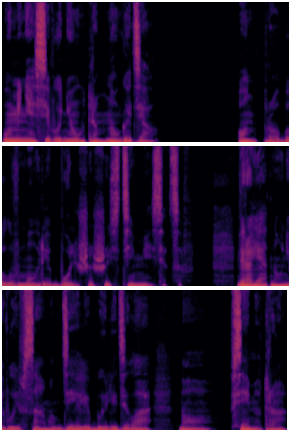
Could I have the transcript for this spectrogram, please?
У меня сегодня утром много дел». Он пробыл в море больше шести месяцев. Вероятно, у него и в самом деле были дела, но в семь утра?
